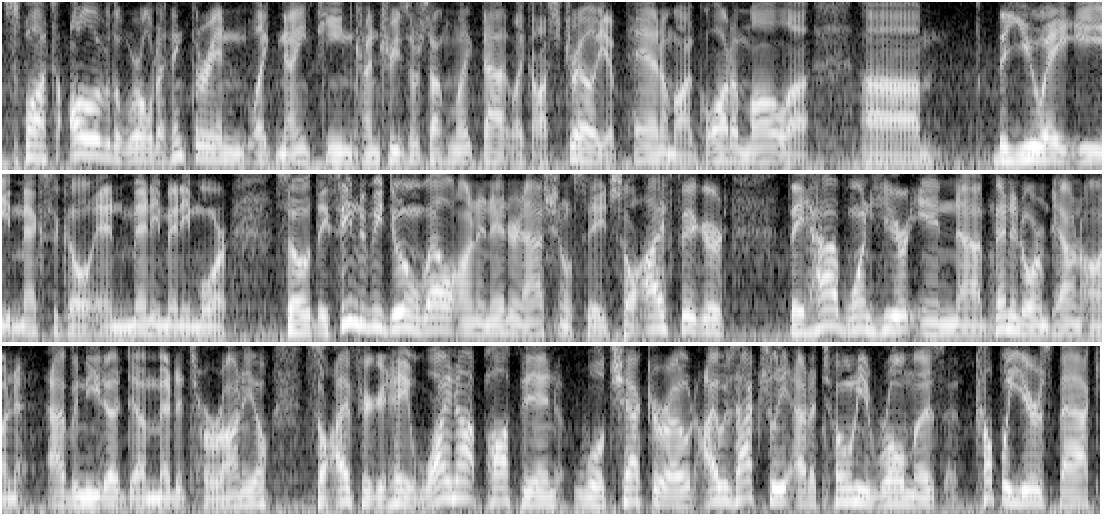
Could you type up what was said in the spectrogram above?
spots all over the world. I think they're in like 19 countries or something like that, like Australia, Panama, Guatemala, um, the UAE, Mexico, and many, many more. So they seem to be doing well on an international stage. So I figured they have one here in uh, Benidorm down on Avenida de Mediterraneo. So I figured, hey, why not pop in? We'll check her out. I was actually at a Tony Roma's a couple years back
